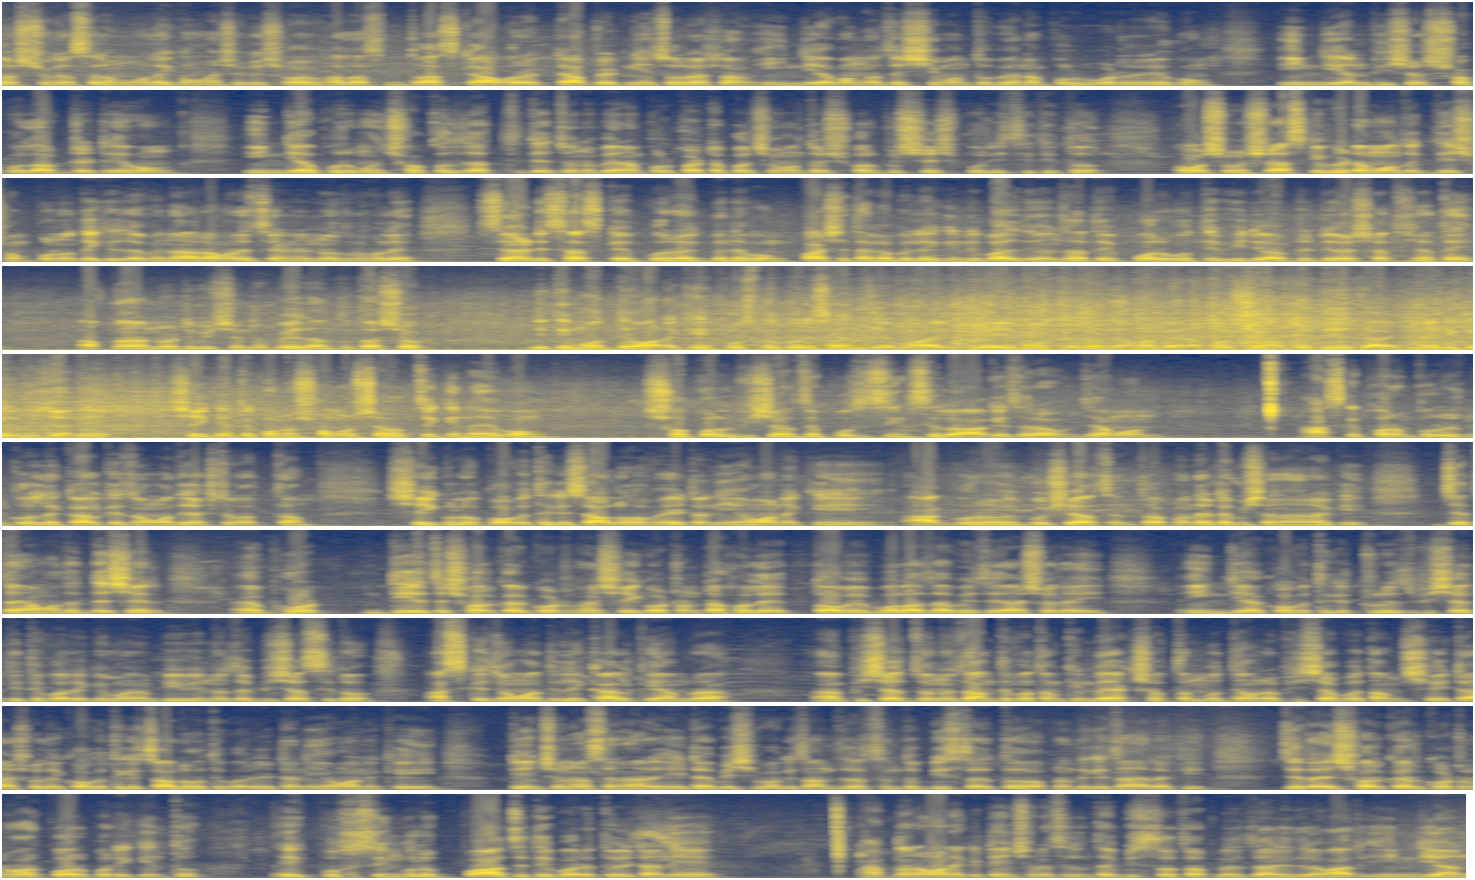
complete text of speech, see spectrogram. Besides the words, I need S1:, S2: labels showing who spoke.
S1: দর্শক, আসসালামু আলাইকুম। আশা করি সবাই ভালো আছেন। তো আজকে আবার একটা আপডেট নিয়ে চলে আসলাম। ইন্ডিয়া, বাংলাদেশ সীমান্ত বেনাপোল বর্ডারে এবং ইন্ডিয়ান ভিসার সকল আপডেট এবং ইন্ডিয়া ভ্রমণ সকল যাত্রীদের জন্য বেনাপোল পাটাপোল সীমান্তের সর্বশেষ পরিস্থিতি। তো অবশ্যই অবশ্যই আজকে ভিডিওটা মনোযোগ দিয়ে সম্পূর্ণ দেখে যাবেন। আর আমাদের চ্যানেলে নতুন হলে চ্যানেলটি সাবস্ক্রাইব করে রাখবেন এবং পাশে থাকা বেলে কিন্তু বাজ দেবেন, যাতে পরবর্তী ভিডিও আপডেট দেওয়ার সাথে সাথে আপনারা নোটিফিকেশনটা পেয়ে যান। তো দর্শক ইতিমধ্যে অনেকেই প্রশ্ন করেছেন যে, ভাই, এই মুহূর্তে যদি আমরা বেনাপোল সীমান্ত দিয়ে যাই মেডিকেল ভিসা নিয়ে, সেই ক্ষেত্রে কোনো সমস্যা হচ্ছে কি না এবং সকল ভিসার যে প্রসেসিং ছিল, আগে যারা যেমন আজকে ফর্ম পূরণ করলে কালকে জমা দিয়ে আসতে পারতাম। সেইগুলো কবে থেকে চালু হবে এটা নিয়ে অনেকেই আগ্রহ বসে আছেন। তো আপনাদের একটা বিষয় জানা কি? যেটাই আমাদের দেশের ভোট দিয়ে যে সরকার গঠন হয়, সেই গঠনটা হলে তবে বলা যাবে যে আসলেই ইন্ডিয়া কবে থেকে ট্যুরিস্ট ভিসা দিতে পারে কিংবা বিভিন্ন যে ভিসা ছিল, আজকে জমা দিলে কালকে আমরা ভিসার জন্য জানতে পারতাম কিংবা এক সপ্তাহের মধ্যে আমরা ভিসা পেতাম, সেটা আসলে কবে থেকে চালু হতে পারে? এটা নিয়ে অনেকেই টেনশন আছেন আর এটা বেশিরভাগ জানতে চাচ্ছেন। তো বিস্তারিত আপনাদেরকে জানিয়ে রাখি যে তাই সরকার গঠন হওয়ার পরপরই কিন্তু এই প্রসেসিংগুলো পাওয়া যেতে পারে। তো এটা নিয়ে আপনারা অনেকে টেনশনে ছিলেন, তাই বিস্তারিত আপনাদের জানিয়ে দিলাম। আর ইন্ডিয়ান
